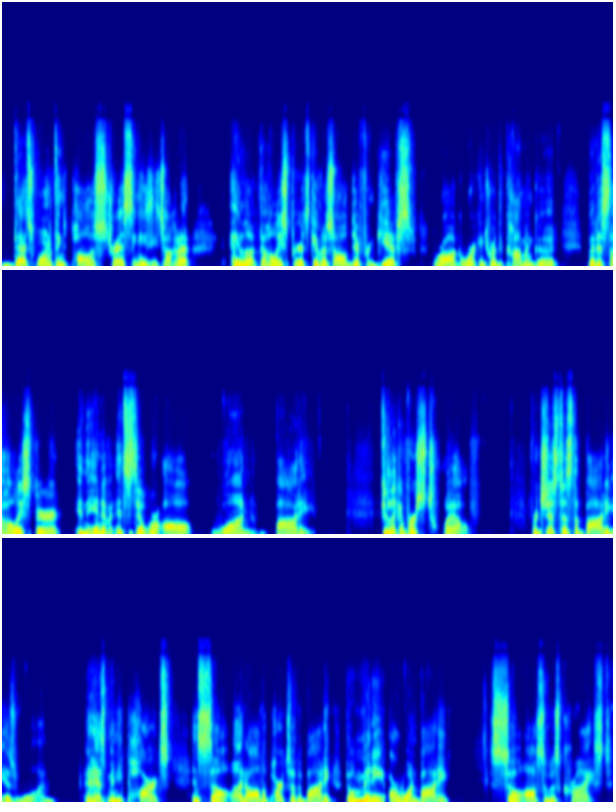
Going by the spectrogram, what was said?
that's one of the things Paul is stressing is he's talking about, hey, look, the Holy Spirit's given us all different gifts. We're all working toward the common good, but it's the Holy Spirit. In the end of it, it's still, we're all one body. If you look at verse 12, for just as the body is one and has many parts, and so on all the parts of the body, though many are one body, so also is Christ.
